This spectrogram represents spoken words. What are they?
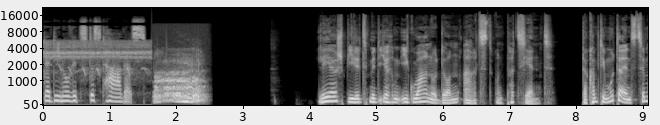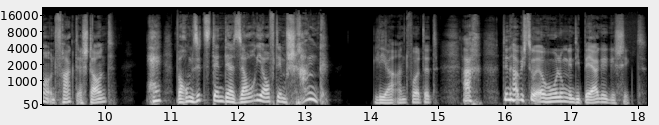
Der Dino-Witz des Tages. Lea spielt mit ihrem Iguanodon Arzt und Patient. Da kommt die Mutter ins Zimmer und fragt erstaunt, Hä, warum sitzt denn der Saurier auf dem Schrank? Lea antwortet, Ach, den habe ich zur Erholung in die Berge geschickt.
